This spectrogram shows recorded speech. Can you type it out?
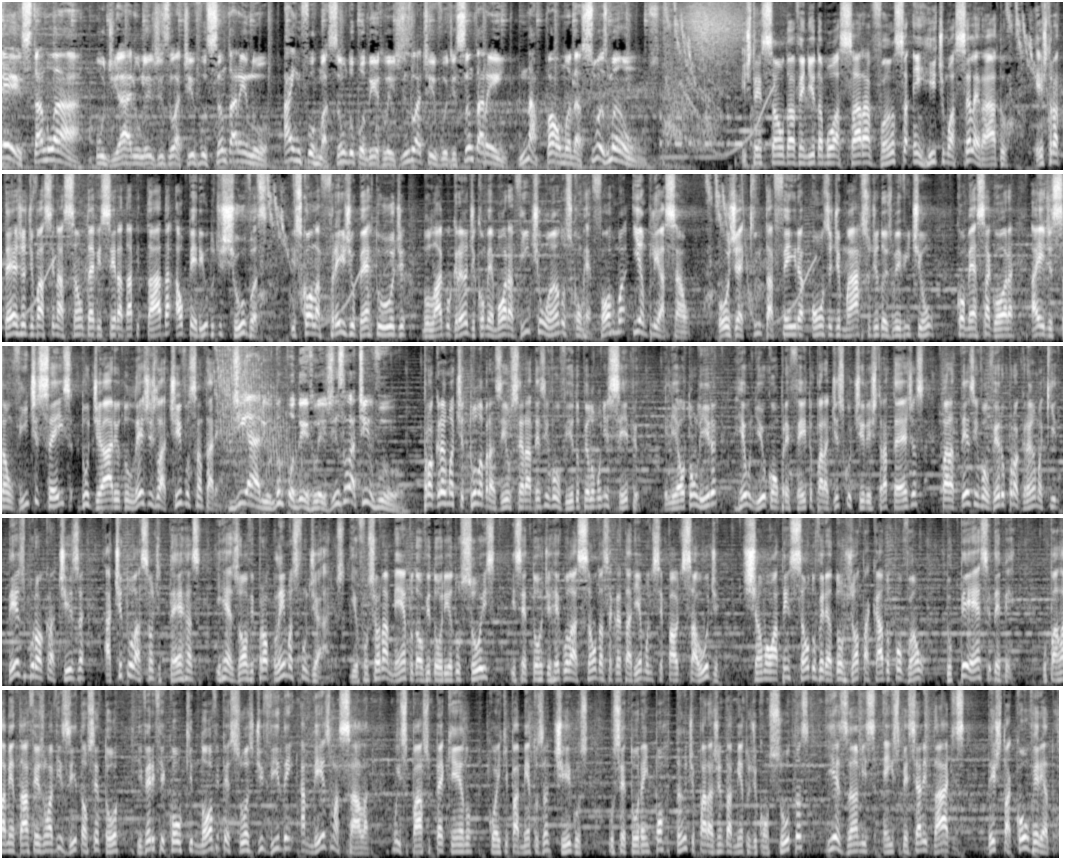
Está no ar o Diário Legislativo Santareno. A informação do Poder Legislativo de Santarém na palma das suas mãos. Extensão da Avenida Moaçara avança em ritmo acelerado. Estratégia de vacinação deve ser adaptada ao período de chuvas. Escola Frei Gilberto Ude, no Lago Grande, comemora 21 anos com reforma e ampliação. Hoje é quinta-feira, 11 de março de 2021. Começa agora a edição 26 do Diário do Legislativo Santarém. Diário do Poder Legislativo. Programa Titula Brasil será desenvolvido pelo município. Elielton Lira reuniu com o prefeito para discutir estratégias para desenvolver o programa que desburocratiza a titulação de terras e resolve problemas fundiários. E o funcionamento da ouvidoria do SUS e setor de regulação da Secretaria Municipal de Saúde chamam a atenção do vereador JK do Povão, do PSDB. O parlamentar fez uma visita ao setor e verificou que nove pessoas dividem a mesma sala, um espaço pequeno, com equipamentos antigos. O setor é importante para agendamento de consultas e exames em especialidades, destacou o vereador.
